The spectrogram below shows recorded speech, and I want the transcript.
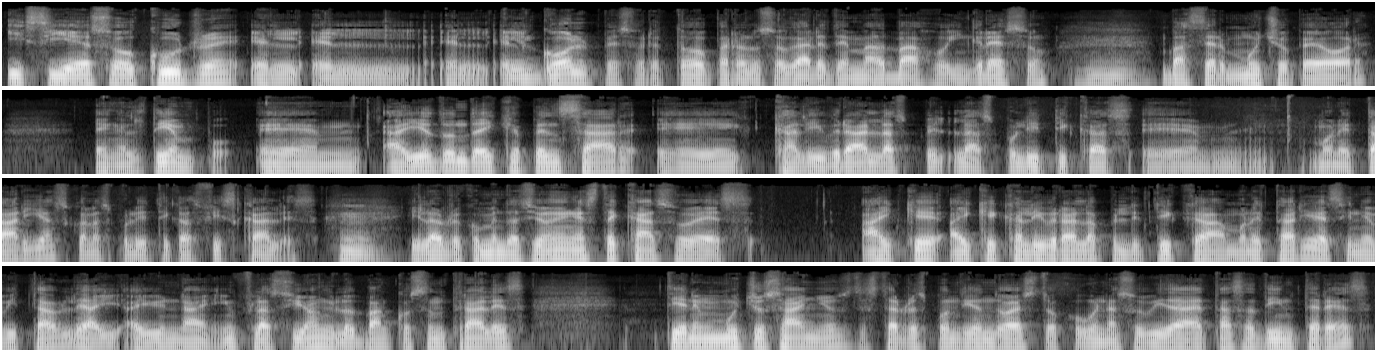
y si eso ocurre, el, el- el- el golpe, sobre todo para los hogares de más bajo ingreso, va a ser mucho peor en el tiempo. Eh, ahí es donde hay que pensar, eh, calibrar las, las políticas eh, monetarias con las políticas fiscales. Hmm. Y la recomendación en este caso es, hay que, hay que calibrar la política monetaria, es inevitable, hay, hay una inflación y los bancos centrales tienen muchos años de estar respondiendo a esto con una subida de tasas de interés,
